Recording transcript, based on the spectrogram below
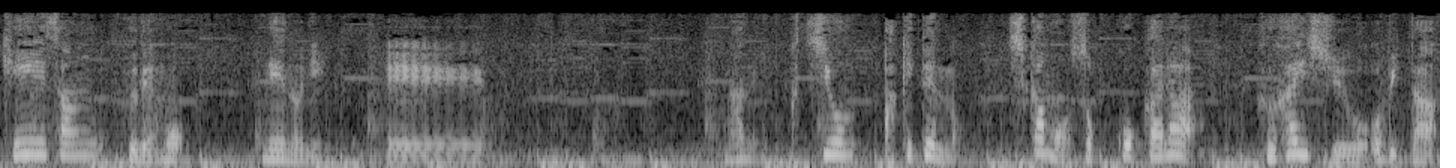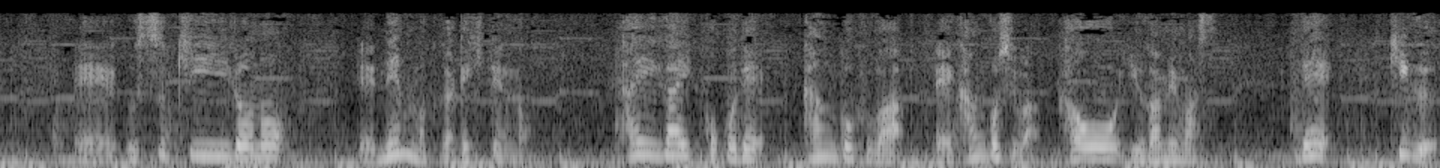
計算符でもねえのに、えー、何？口を開けてんの？しかもそこから腐敗臭を帯びたえー、薄黄色の、え、粘膜ができてんの。大概ここで看護婦は、えー、看護師は顔を歪めます。で、器具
